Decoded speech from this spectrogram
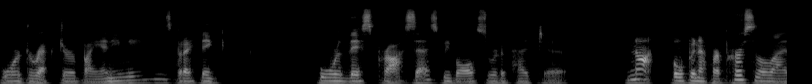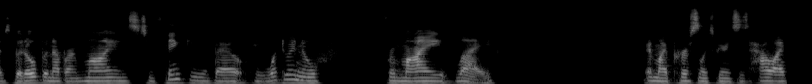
or director by any means, but I think for this process, we've all sort of had to not open up our personal lives, but open up our minds to thinking about, okay, what do I know f- from my life and my personal experience is how I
